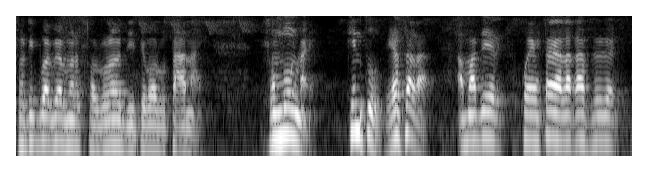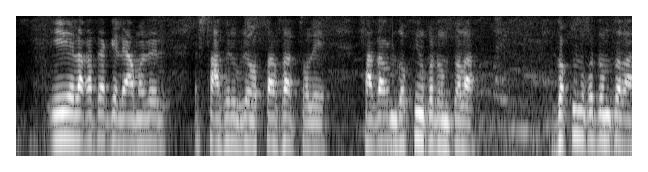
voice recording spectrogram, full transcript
সঠিকভাবে আমরা সরবরাহ দিতে পারব, তা নাই, সম্ভব নাই। কিন্তু এছাড়া আমাদের কয়েকটা এলাকা আছে, এই এলাকাতে গেলে আমাদের স্টাফের উপরে অত্যাচার চলে, সাধারণ দক্ষিণ কদমতলা দক্ষিণ কদমতলা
